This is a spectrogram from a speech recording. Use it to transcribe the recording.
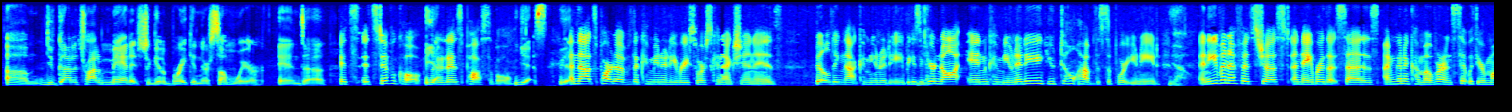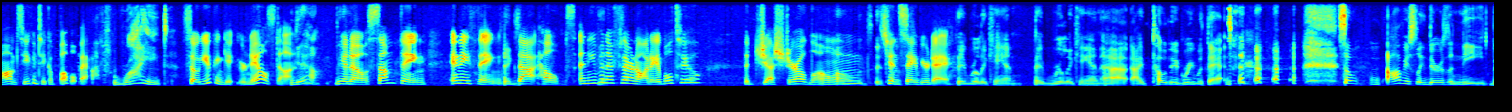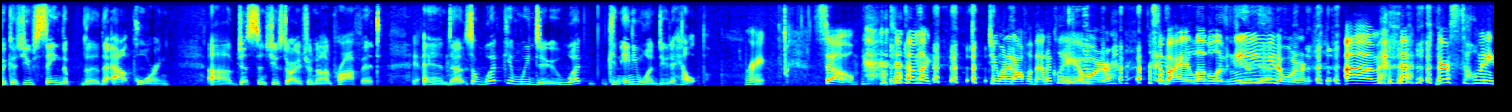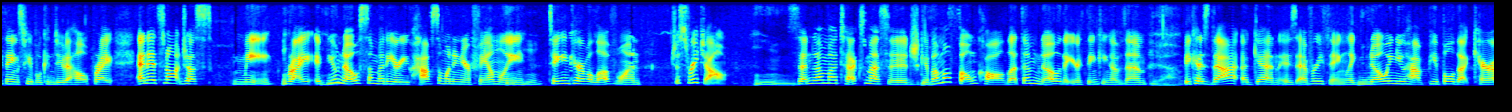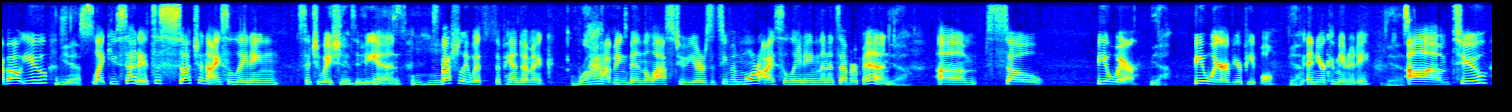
um, you've got to try to manage to get a break in there somewhere, and uh, it's it's difficult, but yeah. it is possible. Yes, and that's part of the community resource connection is building that community because if yeah. you're not in community you don't have the support you need yeah and even if it's just a neighbor that says i'm going to come over and sit with your mom so you can take a bubble bath right so you can get your nails done yeah, yeah. you know something anything exactly. that helps. And even yeah. if they're not able to, the gesture alone oh, can just, save your day. They really can. They really can. I, I totally agree with that. so obviously there's a need because you've seen the, the, the outpouring uh, just since you started your nonprofit. Yeah. And uh, so what can we do? What can anyone do to help? Right. So I'm like, do you want it alphabetically or by level of need? Or um, there are so many things people can do to help, right? And it's not just me, Mm-hmm. right? If you know somebody or you have someone in your family Mm-hmm. taking care of a loved one, just reach out. Mm. Send them a text message, give them a phone call, let them know that you're thinking of them. Yeah. Because that, again, is everything. Like knowing you have people that care about you. Yes. Like you said, it's a, such an isolating situation to be, be, yes. Mm-hmm. in, especially with the pandemic Right. having been the last two years. It's even more isolating than it's ever been. yeah. Um, so be aware. Yeah. Be aware of your people Yeah. and your community. Yes. Um, two,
